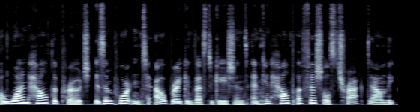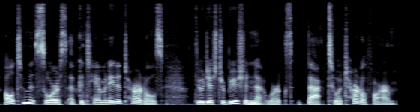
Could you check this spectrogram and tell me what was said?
A One Health approach is important to outbreak investigations and can help officials track down the ultimate source of contaminated turtles through distribution networks back to a turtle farm.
